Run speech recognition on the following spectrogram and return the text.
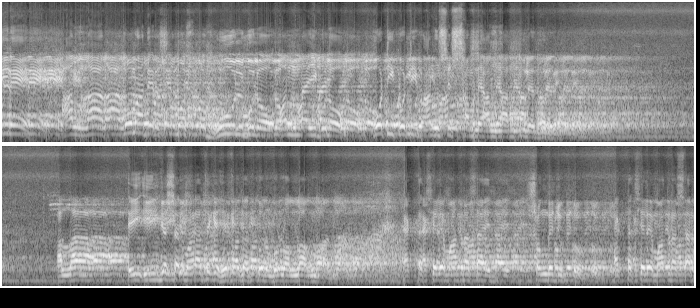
দিনে আল্লাহ তোমাদের সমস্ত ভুলগুলো, অন্যায়গুলো কোটি কোটি মানুষের সামনে আল্লাহ তুলে ধরবে। আল্লাহ এই ইঞ্জেকশন মারা থেকে হেফাজত করুন, বলুন, আল্লাহ একটা ছেলে মাদ্রাসায় সঙ্গে যুক্ত, একটা ছেলে মাদ্রাসার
